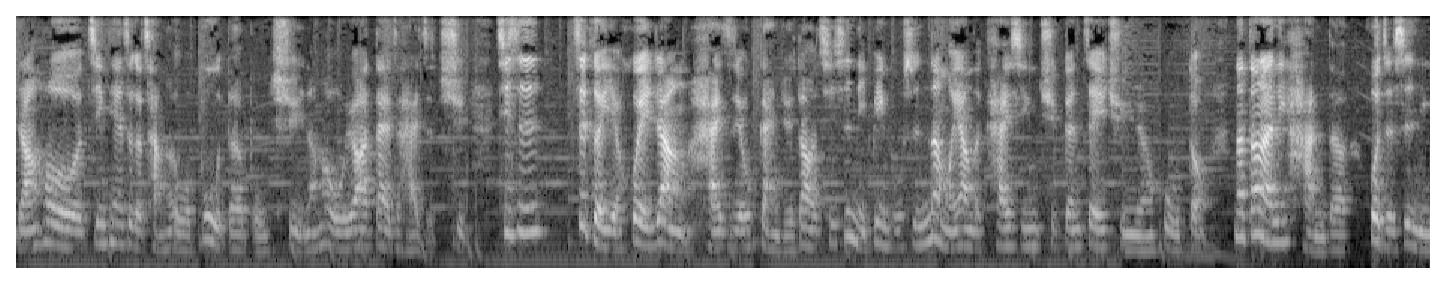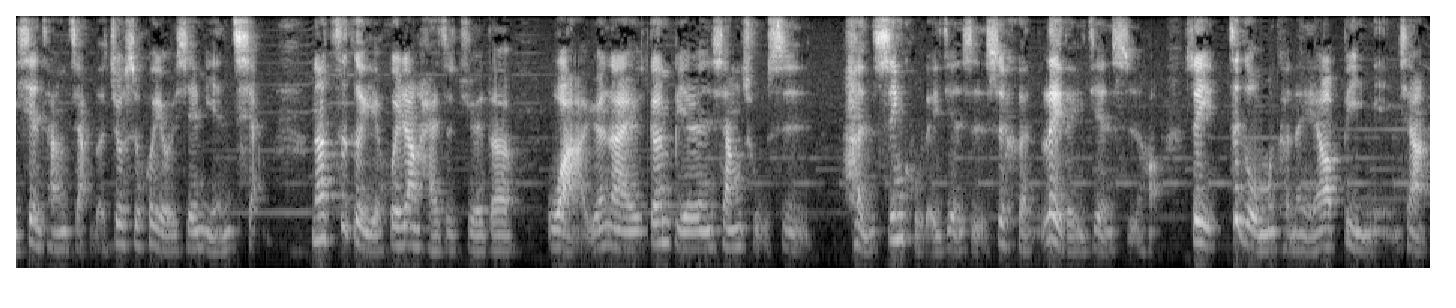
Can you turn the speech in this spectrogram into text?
然后今天这个场合我不得不去，然后我又要带着孩子去，其实。这个也会让孩子有感觉到，其实你并不是那么样的开心去跟这一群人互动。那当然，你喊的或者是你现场讲的，就是会有一些勉强。那这个也会让孩子觉得，哇，原来跟别人相处是很辛苦的一件事，是很累的一件事哈。所以这个我们可能也要避免一下。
